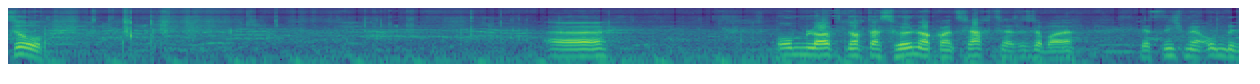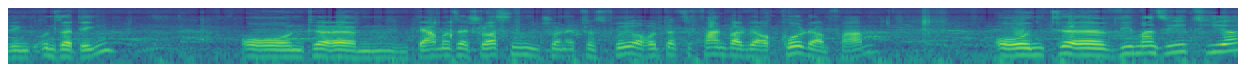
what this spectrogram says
So. Äh, oben läuft noch das Höhner Konzert. Das ist aber jetzt nicht mehr unbedingt unser Ding. Und ähm, wir haben uns entschlossen, schon etwas früher runterzufahren, weil wir auch Kohldampf haben. Und äh, wie man sieht hier,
